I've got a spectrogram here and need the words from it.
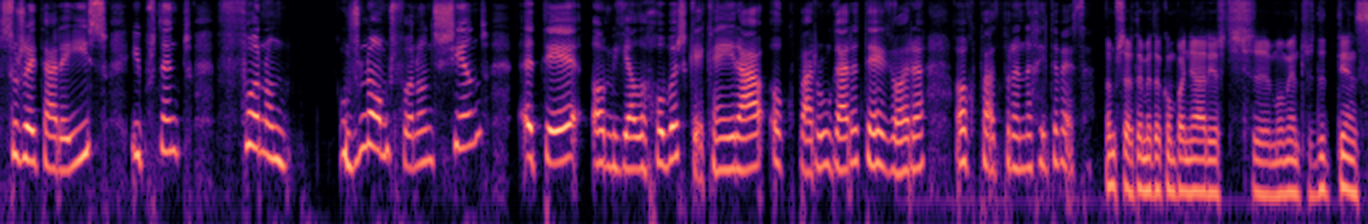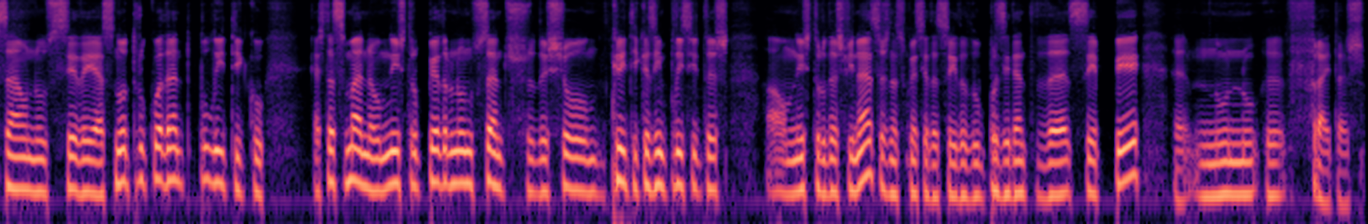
sujeitar a isso e, portanto, foram os nomes foram descendo até ao Miguel Arrobas, que é quem irá ocupar o lugar até agora ocupado por Ana Rita Bessa. Vamos certamente acompanhar estes eh, momentos de tensão no CDS. Noutro quadrante político, esta semana o ministro Pedro Nuno Santos deixou críticas implícitas ao Ministro das Finanças, na sequência da saída do Presidente da CP, eh, Nuno eh, Freitas.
